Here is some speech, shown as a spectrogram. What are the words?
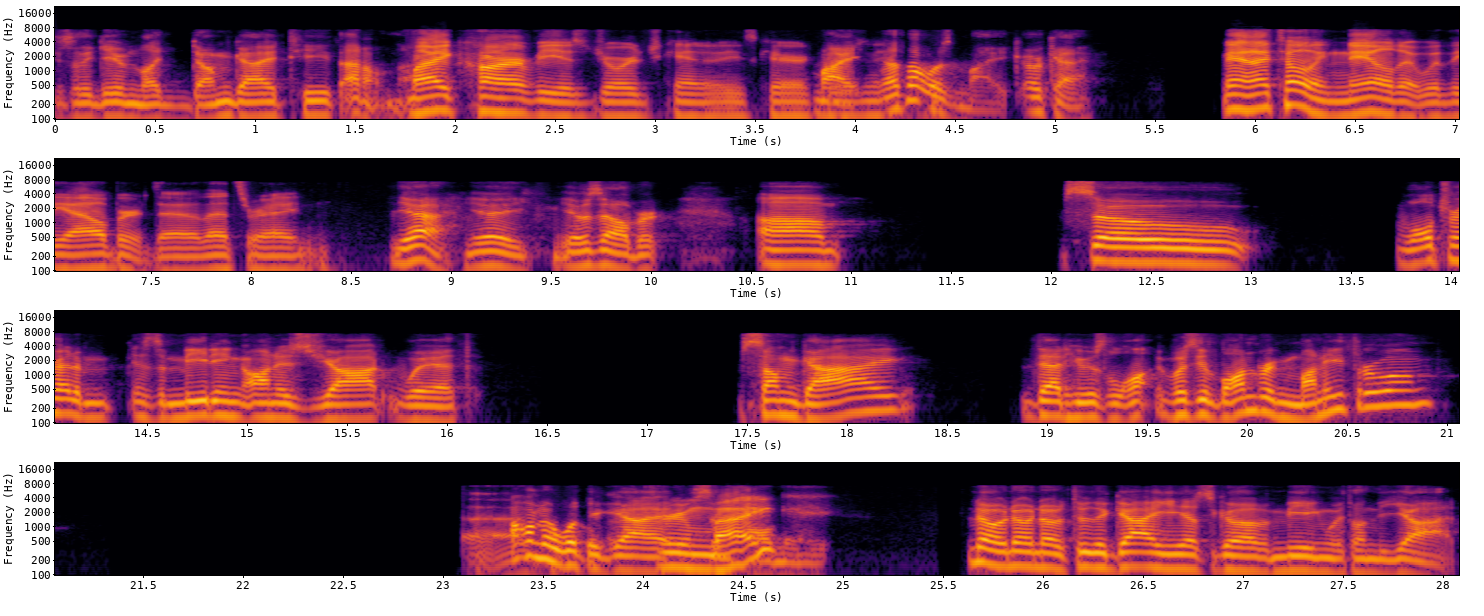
so they gave him like dumb guy teeth. I don't know. Mike Harvey is George Kennedy's character. Mike. I thought it was Mike. Okay. Man, I totally nailed it with the Albert though. That's right. Yeah, yeah, it was Albert. Um, so Walter had a, has a meeting on his yacht with some guy that he was la- was he laundering money through him? I don't know what the guy through Mike? involved. No, no, no, through the guy he has to go have a meeting with on the yacht.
